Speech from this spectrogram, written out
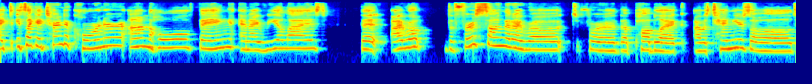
I it's like I turned a corner on the whole thing and I realized that I wrote the first song that I wrote for the public, I was 10 years old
